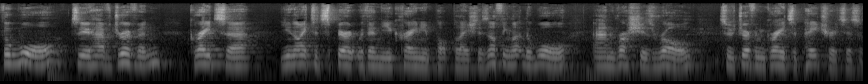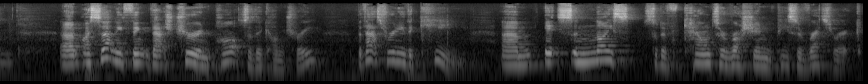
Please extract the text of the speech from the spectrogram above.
the war to have driven greater united spirit within the Ukrainian population. There's nothing like the war and Russia's role to have driven greater patriotism. Um, I certainly think that's true in parts of the country, but that's really the key. Um, it's a nice sort of counter Russian piece of rhetoric,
